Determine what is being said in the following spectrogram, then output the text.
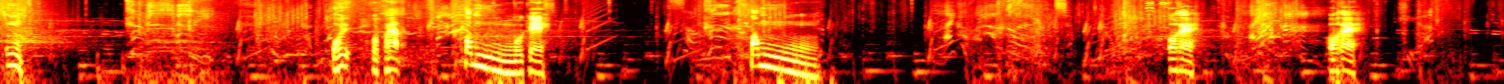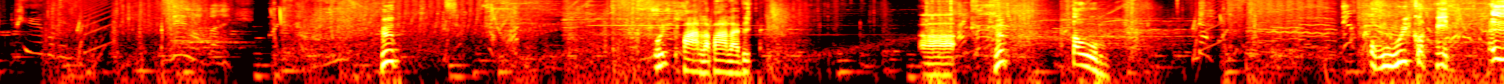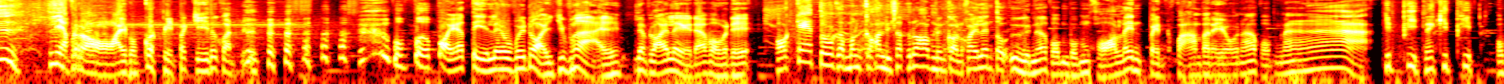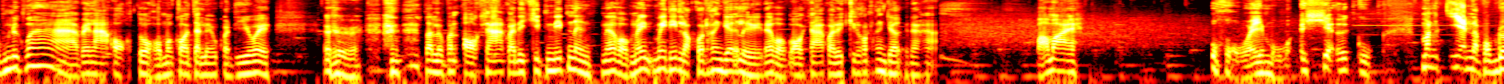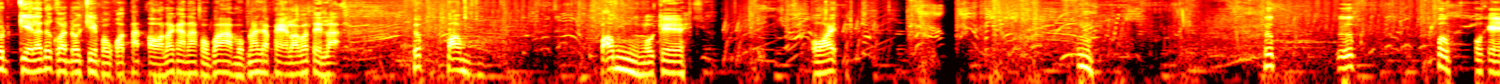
อืมโอ้ยกดแพทย์ต้มโอเคต้ม โอเค โอเค ฮึบอุ้ยพลาดละพลาดละดิเอ่อฮึบตูมโอ้ยกดผิด เออเรียบร้อย ผมกดผิดเมื่อกี้ทุกคน ผมเปิดปล่อยอติเร็วไปหน่อยชิบหาย เรียบร้อยเลยนะผมวันนี้ขอแก้ตัวกับมังกรอีกสักรอบหนึ่งก่อนค่อยเล่นตัวอื่นนะผมผมขอเล่นเป็นความเร็วนะ ผมนะ คิดผิดนะคิดผิด ผมนึกว่าเวลาออกตัวของมังกรจะเร็วกว่านี้เว้ยเออสรุปมันออกช้ากว่าที่คิดนิดนึงนะผมไม่ไม่นิดหรอกค่อนข้างเยอะเลยนะผมออกช้ากว่าที่คิดค่อนข้างเยอะนะฮะมาใหม่โอ้โหไอหมูไอเชี่ยเอ้กู มันเกรียนอะผมโดนเกรียนแล้วทุกคนโอเคผมขอตัดออกแล้วกันนะผมว่าผมน่าจะแพ้ร้อยเปอร์เซ็นต์ละปึ๊บปั๊มปั๊มโอเคโอ้ยอืมปึ๊บอึ๊บปึ๊บโอเค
